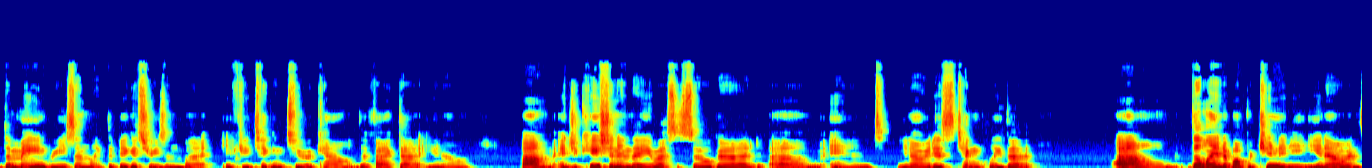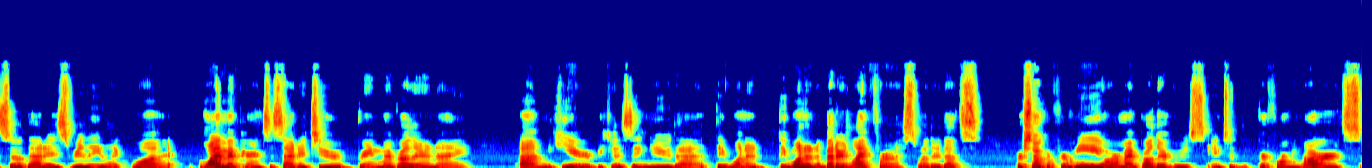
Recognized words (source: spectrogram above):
the main reason, like the biggest reason. But if you take into account the fact that, you know, um, education in the US is so good, um, and, you know, it is technically the um, the land of opportunity, you know, and so that is really like what why my parents decided to bring my brother and I um, here because they knew that they wanted they wanted a better life for us, whether that's for soccer for me or my brother who's into the performing arts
